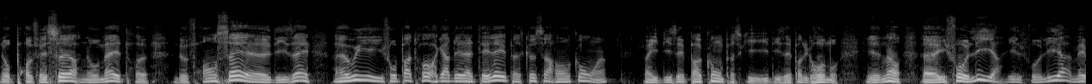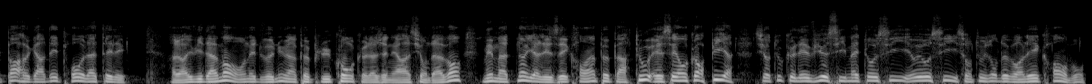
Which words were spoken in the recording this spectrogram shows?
nos professeurs, nos maîtres de français, euh, disaient Ah oui, il faut pas trop regarder la télé parce que ça rend con. Hein. Enfin, il disait pas con parce qu'il disait pas de gros mots. Il disait non, euh, il faut lire, il faut lire, mais pas regarder trop la télé. Alors évidemment, on est devenu un peu plus con que la génération d'avant, mais maintenant il y a les écrans un peu partout et c'est encore pire. Surtout que les vieux s'y mettent aussi, eux aussi, ils sont toujours devant l'écran. Bon,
